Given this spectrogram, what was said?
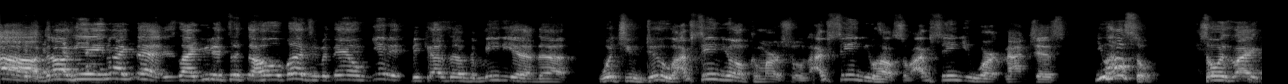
oh dog, he ain't like that. It's like you didn't took the whole budget, but they don't get it because of the media, the what you do. I've seen you on commercials. I've seen you hustle. I've seen you work, not just you hustle. So it's like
